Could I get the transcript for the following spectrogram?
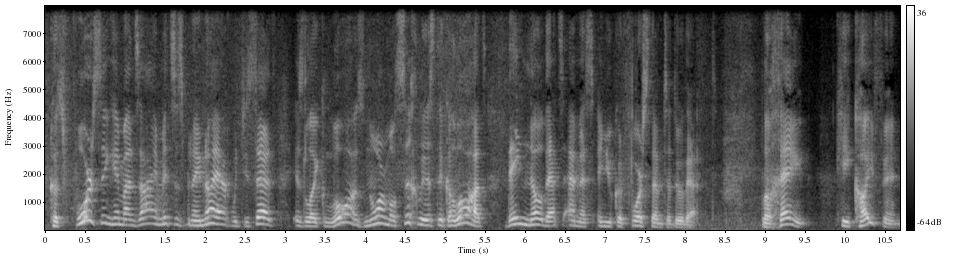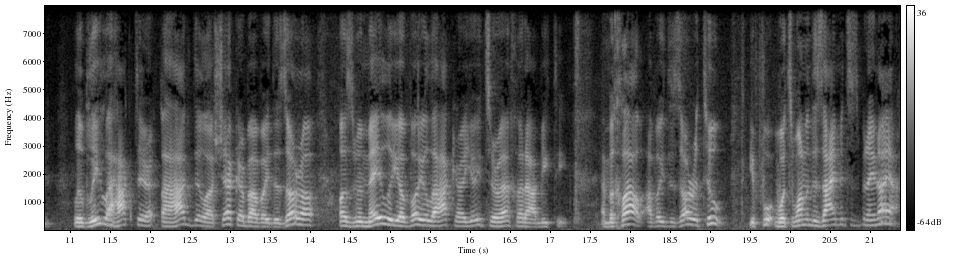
Because forcing him on Zayim Mitzvahs B'nai Noach, which he says is like laws, normal, sichliistic laws, they know that's emes, and you could force them to do that. L'chein, ki kaifin, Libli lahakdir hasheker ba'avodah az memelu yavoyu lahakar yoytzer echad amiti. And Bechlal, Avodah too. What's one of the Zaymitzes is B'nai Noach?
